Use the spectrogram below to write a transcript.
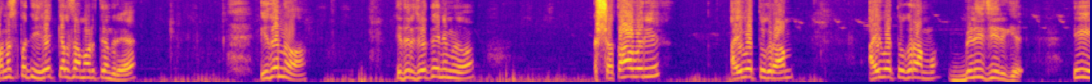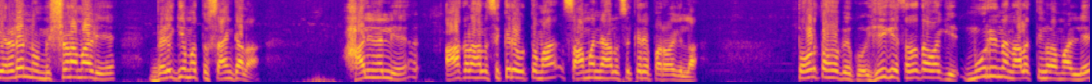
ವನಸ್ಪತಿ ಹೇಗೆ ಕೆಲಸ ಮಾಡುತ್ತೆ ಅಂದರೆ ಇದನ್ನು ಇದ್ರ ಜೊತೆ ನಿಮಗೆ ಶತಾವರಿ ಐವತ್ತು ಗ್ರಾಮ್ ಐವತ್ತು ಗ್ರಾಮ್ ಬಿಳಿ ಜೀರಿಗೆ. ಈ ಎರಡನ್ನು ಮಿಶ್ರಣ ಮಾಡಿ ಬೆಳಗ್ಗೆ ಮತ್ತು ಸಾಯಂಕಾಲ ಹಾಲಿನಲ್ಲಿ ಆಕಳ ಹಾಲು ಸಿಕ್ಕರೆ ಉತ್ತಮ, ಸಾಮಾನ್ಯ ಹಾಲು ಸಿಕ್ಕರೆ ಪರವಾಗಿಲ್ಲ. ತೋಳ್ತಾ ಹೋಗಬೇಕು. ಹೀಗೆ ಸತತವಾಗಿ ಮೂರಿಂದ ನಾಲ್ಕು ತಿಂಗಳ ಮಾಡಲಿ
